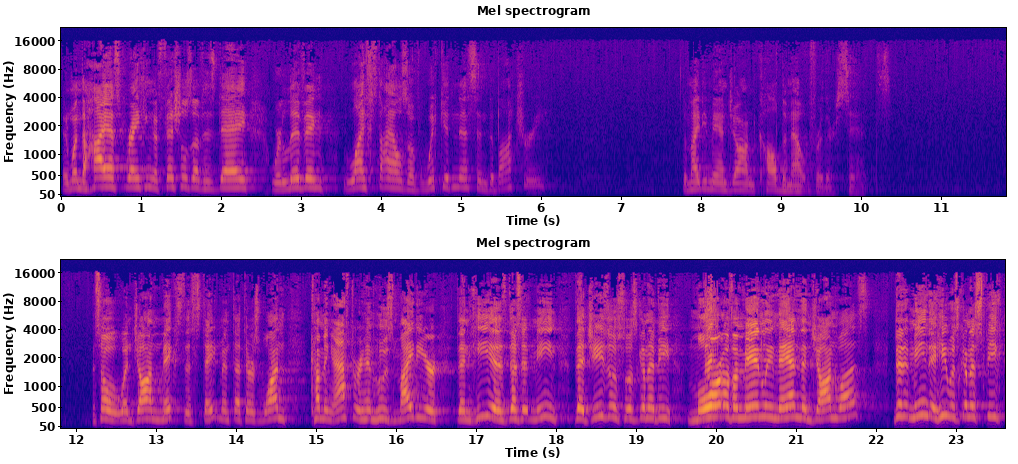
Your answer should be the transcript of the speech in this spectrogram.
And when the highest ranking officials of his day were living lifestyles of wickedness and debauchery, the mighty man John called them out for their sins. And so when John makes this statement that there's one coming after him who's mightier than he is, does it mean that Jesus was going to be more of a manly man than John was? Did it mean that he was going to speak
